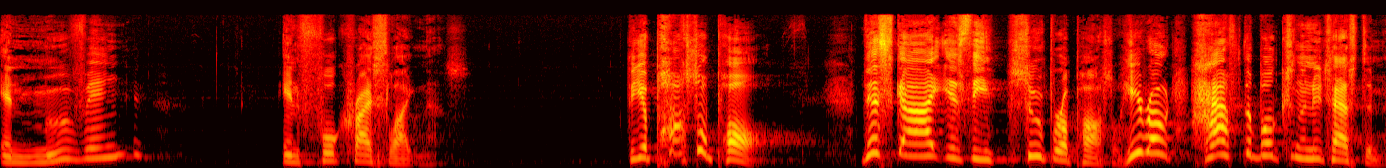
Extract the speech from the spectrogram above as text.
and moving in full Christ likeness. The Apostle Paul, this guy is the super apostle. He wrote half the books in the New Testament.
